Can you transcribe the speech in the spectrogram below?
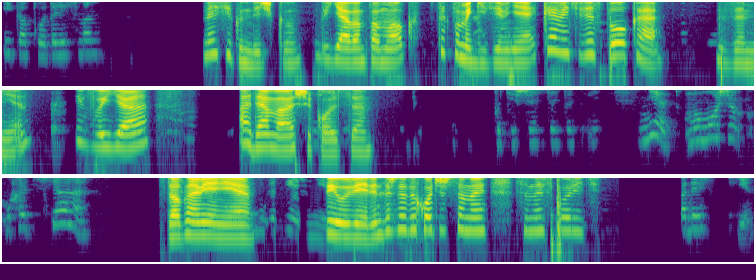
И какой талисман? На секундочку. Я вам помог. Так помогите мне. Камень чудес паука. Взамен. И вы я отдам ваши кольца. Путешествовать. Нет, мы можем, хотя... Столкновение. Ты уверен, то, что ты хочешь со мной, со мной спорить? Подожди.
